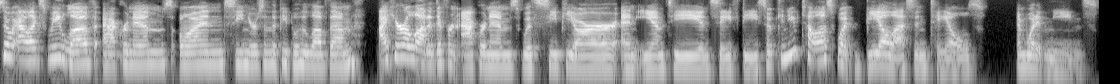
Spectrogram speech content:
So, Alex, we love acronyms on seniors and the people who love them. I hear a lot of different acronyms with CPR and EMT and safety. So, can you tell us what BLS entails and what it means?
